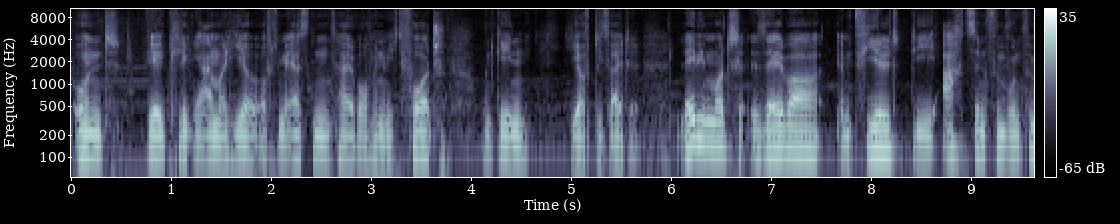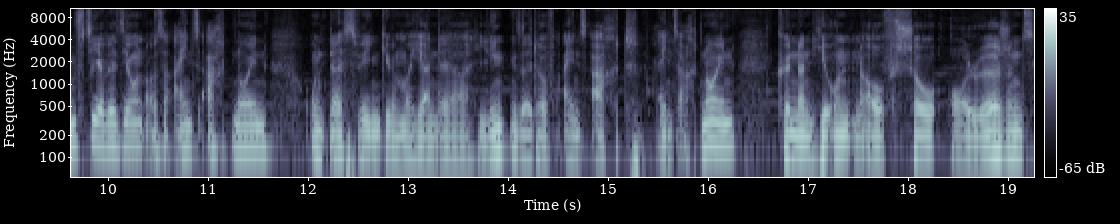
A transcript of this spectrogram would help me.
Und wir klicken einmal hier auf dem ersten Teil, brauchen wir nämlich Forge und gehen hier auf die Seite. LabyMod selber empfiehlt die 1855er Version aus der 1.8.9 und deswegen gehen wir mal hier an der linken Seite auf 1.8.1.8.9 können dann hier unten auf Show All Versions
